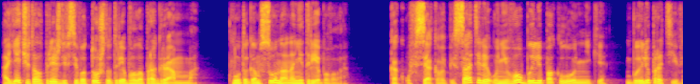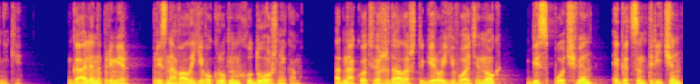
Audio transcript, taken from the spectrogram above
а я читал прежде всего то, что требовала программа. Кнута Гамсуна она не требовала. Как у всякого писателя, у него были поклонники, были противники. Галя, например, признавала его крупным художником, однако утверждала, что герой его одинок, беспочвен эгоцентричен,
